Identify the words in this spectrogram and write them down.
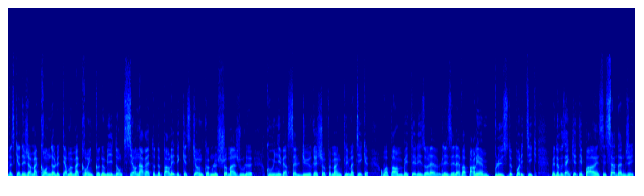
parce qu'il y a déjà Macron dans le terme Macron-économie. Donc, si on arrête de parler des questions comme le chômage ou le coût universel du réchauffement climatique, on va pas embêter les élèves, les élèves à parler un plus de politique. Mais ne vous inquiétez pas, hein, c'est sans danger.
